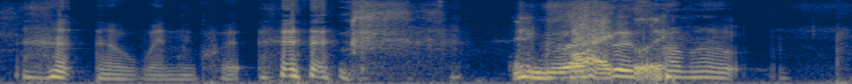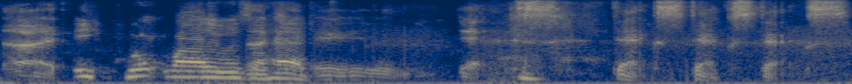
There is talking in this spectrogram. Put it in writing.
a win quit. Exactly. this, I'm out. Uh, He quit while he was ahead. Dex, Dex, Dex, Dex.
